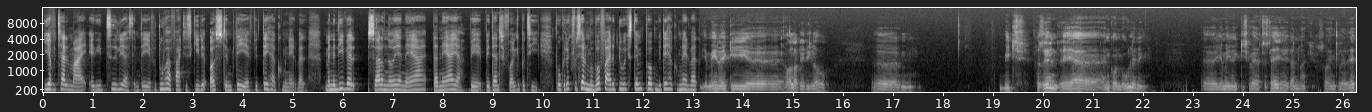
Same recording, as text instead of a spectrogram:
I har fortalt mig, at I tidligere stemte DF, og du har faktisk Gitte også stemt DF ved det her kommunalvalg. Men alligevel så er der noget, jeg nærer, der nærer jeg ved, ved Dansk Folkeparti. Bo, kan du ikke fortælle mig, hvorfor er det, du ikke stemte på dem ved det her kommunalvalg? Jeg mener ikke, de øh, holder det, de lov. Øh, mit præsident, det er øh, angående med udlænding. Øh, jeg mener ikke, de skal være til stede her i Danmark. Så enkelt er det.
